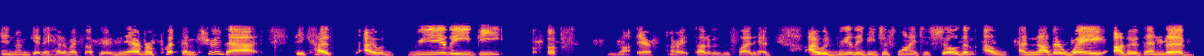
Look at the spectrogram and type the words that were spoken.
and I'm getting ahead of myself here, never put them through that because I would really be, oops, not there. All right, thought it was a slide ahead. I would really be just wanting to show them a, another way other than the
